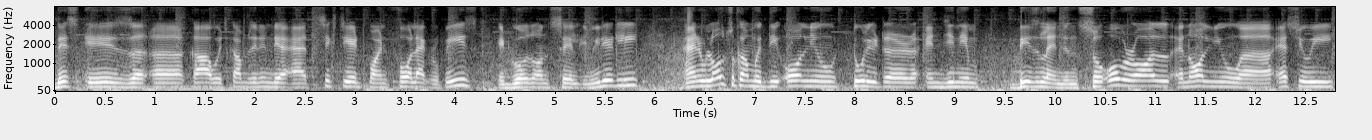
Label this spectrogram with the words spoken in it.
this is a car which comes in India at 68.4 lakh rupees. It goes on sale immediately and it will also come with the all new 2 litre Ingenium diesel engine. So overall an all new uh, SUV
